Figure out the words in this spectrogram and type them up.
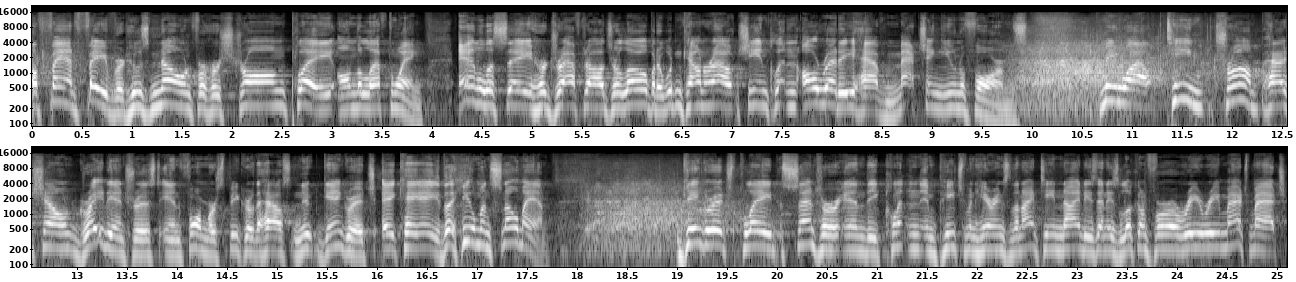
A fan favorite who's known for her strong play on the left wing. Analysts say her draft odds are low, but I wouldn't count her out. She and Clinton already have matching uniforms. Meanwhile, Team Trump has shown great interest in former Speaker of the House Newt Gingrich, a.k.a. the human snowman. Gingrich played center in the Clinton impeachment hearings in the 1990s, and he's looking for a re-rematch match.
